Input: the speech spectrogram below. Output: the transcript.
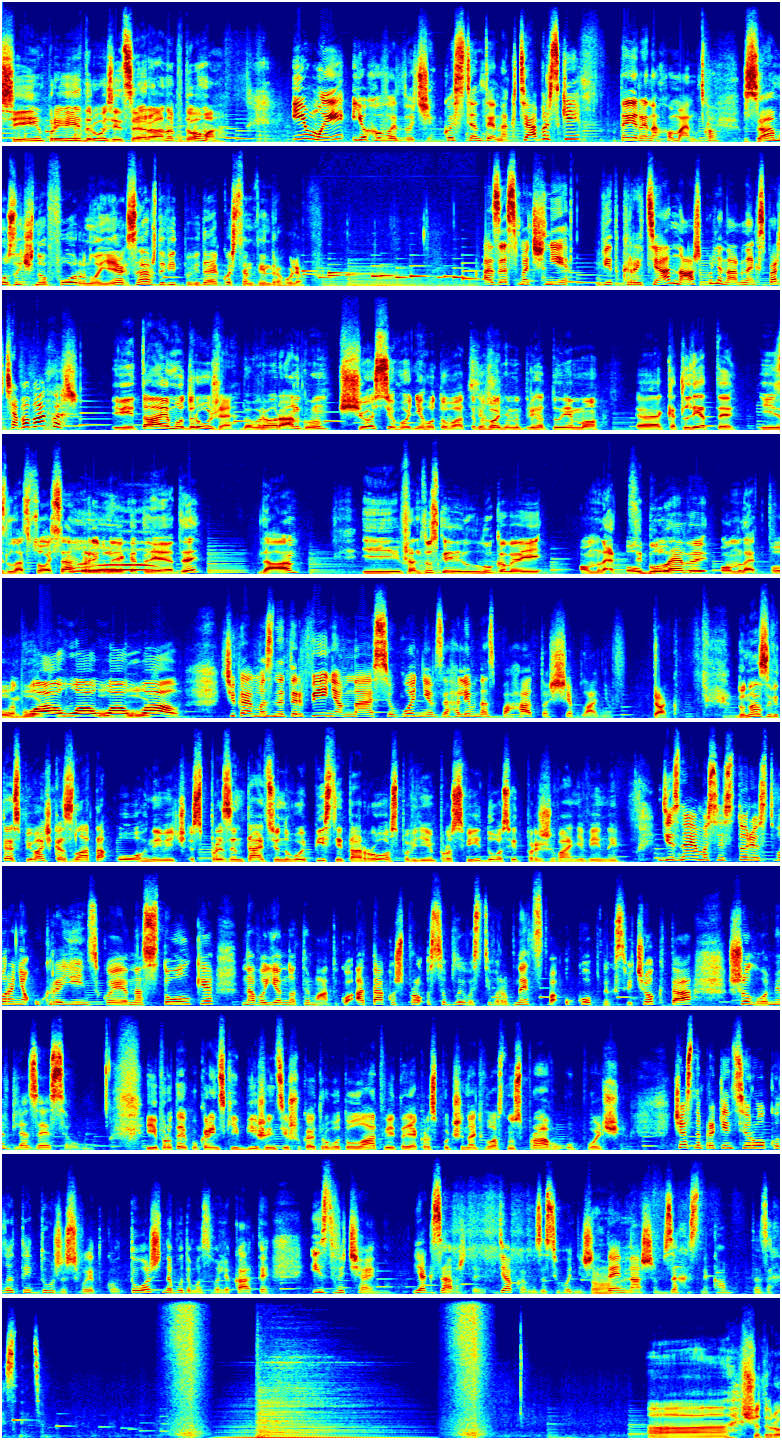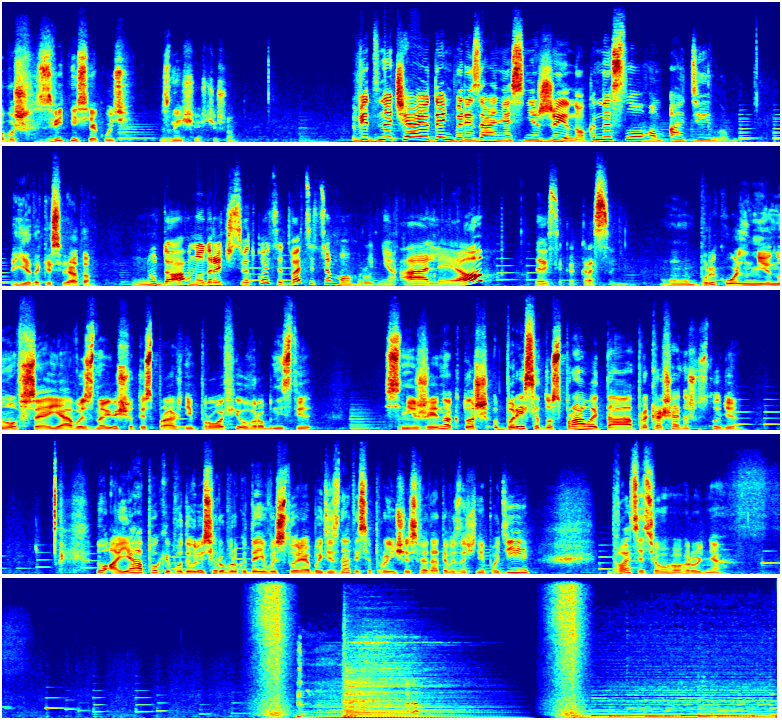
Всім привіт, друзі! Це ранок вдома. І ми, його ведучі Костянтин Октябрьський та Ірина Хоменко. За музичне оформлення, як завжди, відповідає Костянтин Драгульов. А за смачні відкриття наш кулінарний експерт Чаба Бакош. Вітаємо, друже! Доброго ранку. Що сьогодні готуватимеш? Сьогодні ми приготуємо е, котлети із лосося, рибні котлети. Да. І французький луковий омлет. О, Цибулевий омлет. О, Боже. Вау, вау, О, вау, Боже. вау! Чекаємо з нетерпінням на сьогодні. Взагалі в нас багато ще планів. Так, До нас завітає співачка Злата Огневіч з презентацією нової пісні та розповіді про свій досвід переживання війни. Дізнаємося історію створення української настолки на воєнну тематику, а також про особливості виробництва окопних свічок та шоломів для ЗСУ. І про те, як українські біженці шукають роботу у Латвії та як розпочинають власну справу у Польщі. Час наприкінці року летить дуже швидко, тож не будемо зволікати. І, звичайно, як завжди, дякуємо за сьогоднішній Так. день нашим захисникам та захисницям. А що ти робиш? Звітність якусь знищуєш чи що? Відзначаю день вирізання сніжинок не словом, а ділом. є таке свято. Ну да, воно, до речі, святкується 27 грудня. Але оп! Дивись, яка красуня. О, прикольно. Ні, ну все, я визнаю, що ти справжній профі у виробництві сніжинок. Тож берися до справи та прикрашай нашу студію. Ну, а я поки подивлюся рубрику День в історії, аби дізнатися про інші свята та визначні події 27 грудня. –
